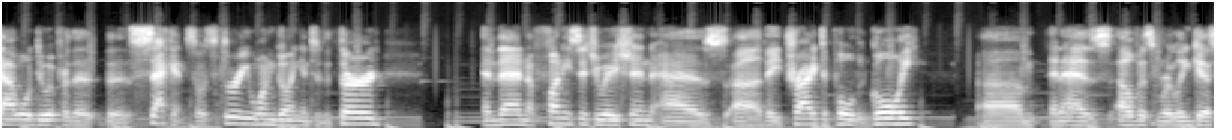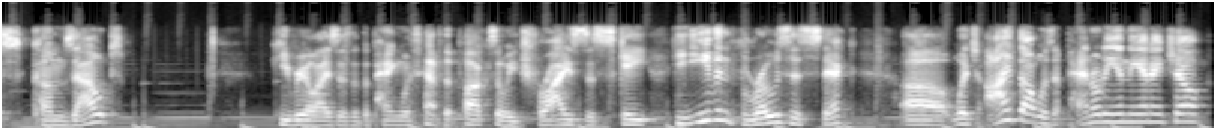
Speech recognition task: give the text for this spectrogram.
That will do it for the, the second. So it's 3 1 going into the third. And then a funny situation as uh, they tried to pull the goalie. Um, and as Elvis Merzlikins comes out, he realizes that the Penguins have the puck, so he tries to skate. He even throws his stick, uh, which I thought was a penalty in the NHL.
